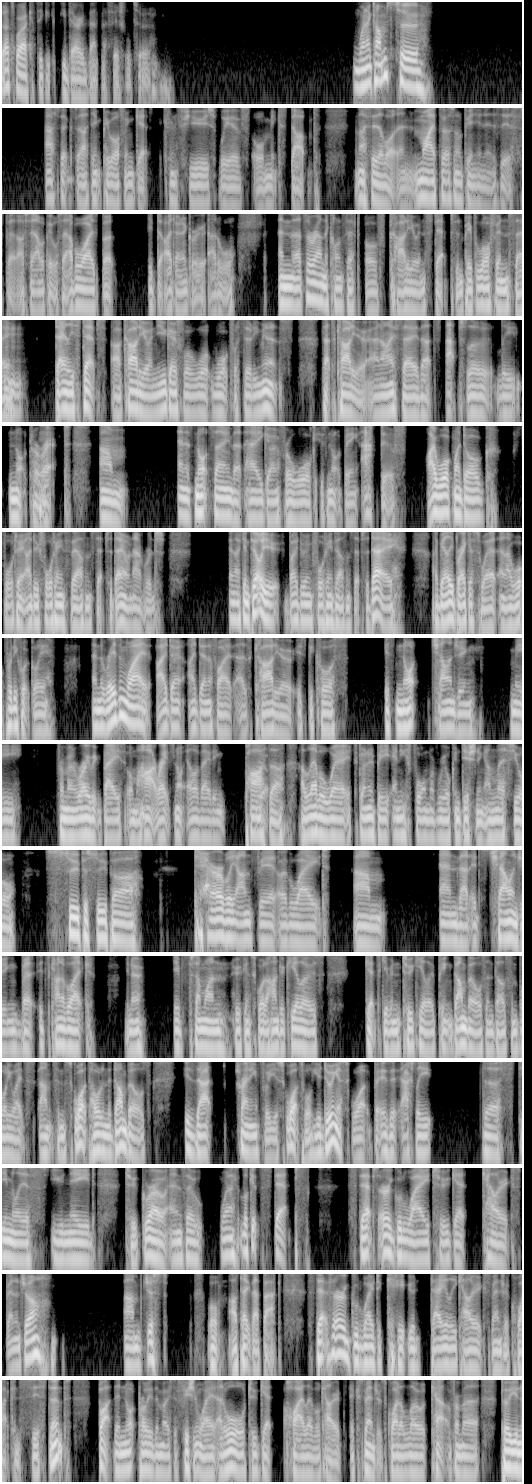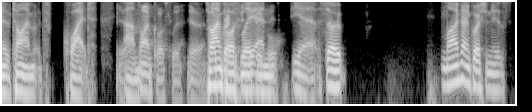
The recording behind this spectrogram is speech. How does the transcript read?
So that's where I could think it could be very beneficial too. When it comes to aspects that I think people often get confused with or mixed up, and I see it a lot, and my personal opinion is this, but I've seen other people say otherwise, but it, I don't agree at all. And that's around the concept of cardio and steps. And people often say, mm-hmm daily steps are cardio and you go for a walk, walk, for 30 minutes that's cardio. And i say that's absolutely not correct. Um and it's not saying that hey going for a walk is not being active. I walk my dog 14 i do 14,000 steps a day on average. And i can tell you by doing 14,000 steps a day i barely break a sweat and i walk pretty quickly. And the reason why i don't identify it as cardio is because it's not challenging me from an aerobic base or my heart rate's not elevating past yep. a, a level where it's going to be any form of real conditioning unless you're super super terribly unfit overweight um and that it's challenging but it's kind of like you know if someone who can squat 100 kilos gets given two kilo pink dumbbells and does some body weights um some squats holding the dumbbells is that training for your squats. Well, you're doing a squat, but is it actually the stimulus you need to grow? And so when I look at steps, steps are a good way to get calorie expenditure. Um, just well, I'll take that back. Steps are a good way to keep your daily calorie expenditure quite consistent, but they're not probably the most efficient way at all to get high level calorie expenditure. It's quite a low cal from a per unit of time. It's quite yeah, um, time costly. Yeah. Time costly. And yeah. So my kind of question is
